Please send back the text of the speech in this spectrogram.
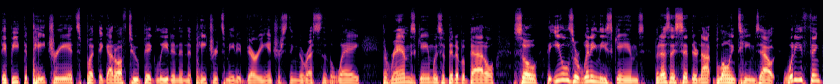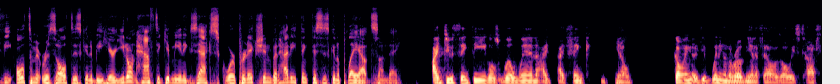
They beat the Patriots, but they got off to a big lead, and then the Patriots made it very interesting the rest of the way. The Rams game was a bit of a battle. So the Eagles are winning these games, but as I said, they're not blowing teams out. What do you think the ultimate result is going to be here? You don't have to give me an exact score prediction, but how do you think this is going to play out Sunday? I do think the Eagles will win. I, I think, you know, going winning on the road in the NFL is always tough.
